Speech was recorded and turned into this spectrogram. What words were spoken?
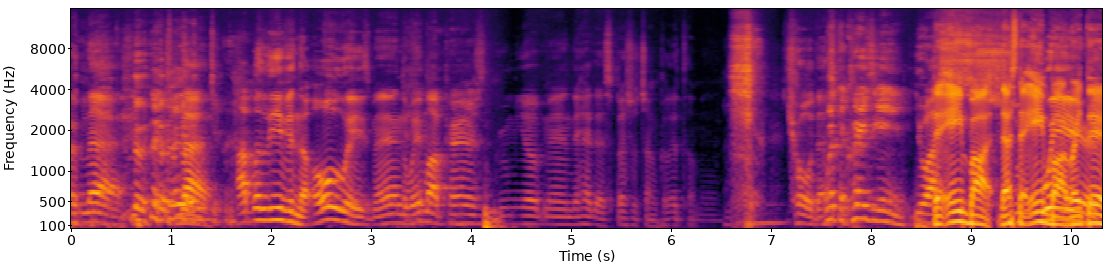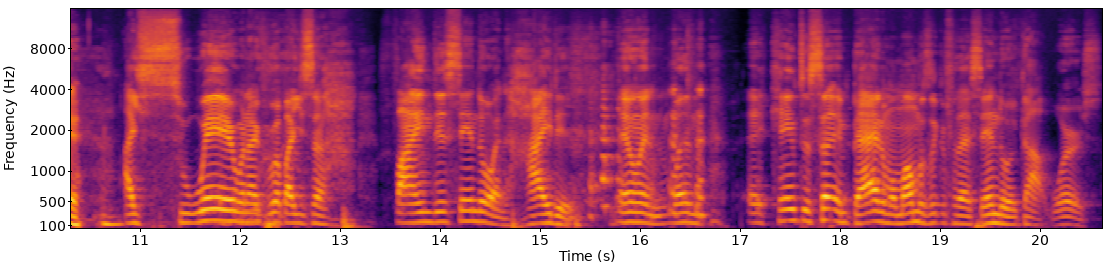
it. nah, nah. I believe in the old ways, man. The way my parents grew me up, man. They had that special chancleta, man. Yo, that's With the crazy aim. yo, I the aimbot that's the aimbot right there I swear, when I grew up, I used to find this sandal and hide it. And when when it came to something bad, and my mom was looking for that sandal, it got worse,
